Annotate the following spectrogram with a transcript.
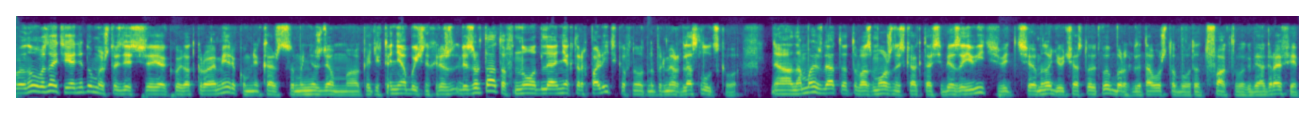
ну, вы знаете, я не думаю, что здесь я какой-то открою Америку. Мне кажется, мы не ждем э, каких-то необычных результатов, но для некоторых политиков, ну, вот, например, для Слуцкого, э, на мой взгляд, это возможность как-то о себе заявить, ведь многие участвуют в выборах для того, чтобы вот этот факт в их биографии,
